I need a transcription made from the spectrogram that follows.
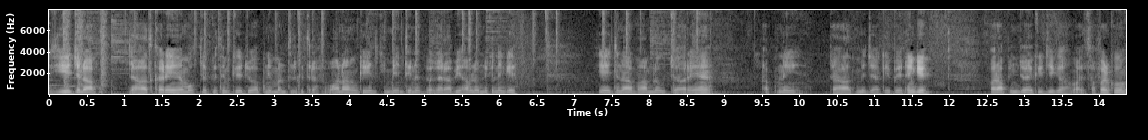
یہ جناب جہاز کھڑے ہیں، مختلف قسم کے جو اپنی منزل کی طرف روانہ ہوں گے، ان کی مینٹیننس وغیرہ بھی ہم لوگ نکلیں گے۔ یہ جناب ہم لوگ جا رہے ہیں، اپنی جہاز میں جا کے بیٹھیں گے اور آپ انجوائے کیجیے گا ہمارے سفر کو۔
